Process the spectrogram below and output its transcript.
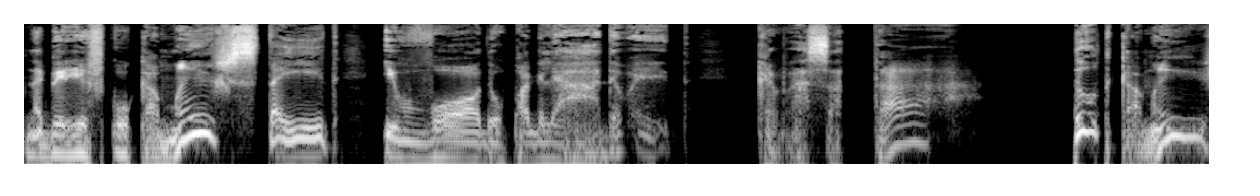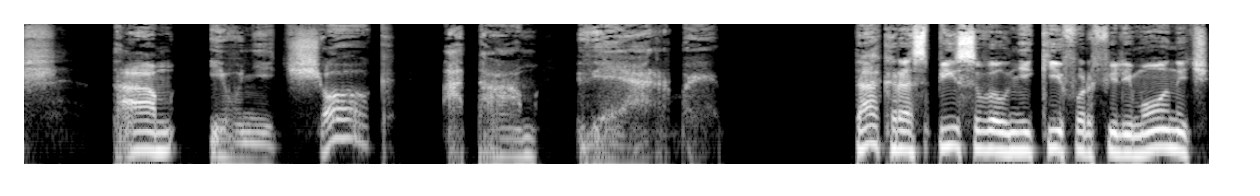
на бережку камыш стоит и в воду поглядывает. Красота! Тут камыш, там ивничок, а там вербы. Так расписывал Никифор Филимоныч,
